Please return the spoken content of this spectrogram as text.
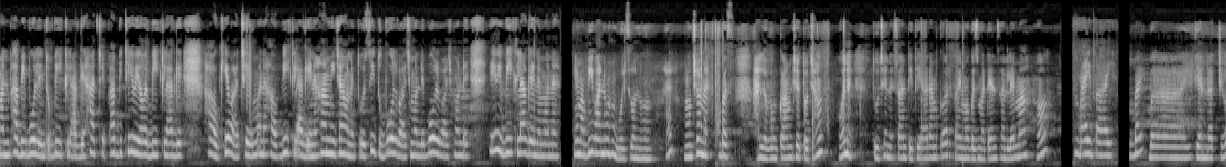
મને ભાભી બોલે ને તો બીક લાગે. છે ભાભી કેવી હવે બીક લાગે? હાવ કેવા છે? મને હાવ બીક લાગે ને હામી જાઉં ને તો સીધું બોલવા જ માંડે બોલવા જ માંડે. એવી બીક લાગે ને મને. એમાં બીવાનું શું હોય સોનું? હે? હું છે ને બસ હાલ હવે હું કામ છે તો જાઉં હો ને? તું છે ને શાંતિથી આરામ કર કાંઈ મગજમાં ટેન્શન લેમાં હો? Bye bye. Bye bye. ધ્યાન રાખજો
